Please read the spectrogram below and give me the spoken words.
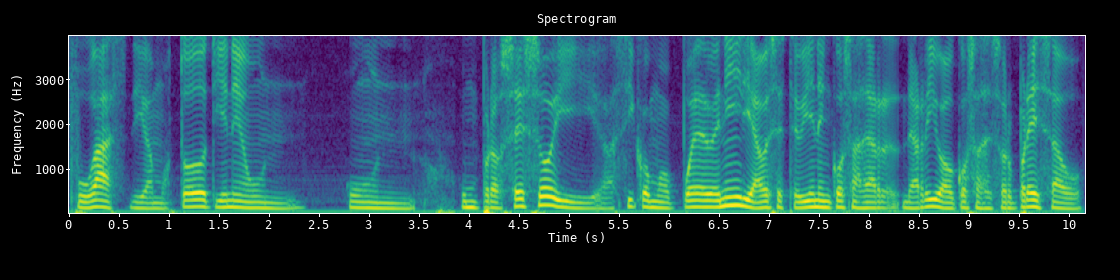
fugaz digamos. Todo tiene un, un proceso y así como puede venir y a veces te vienen cosas de, arriba o cosas de sorpresa o,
